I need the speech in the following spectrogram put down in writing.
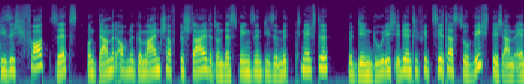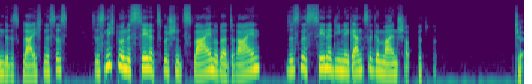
die sich fortsetzt und damit auch eine Gemeinschaft gestaltet. Und deswegen sind diese Mitknechte, mit denen du dich identifiziert hast, so wichtig am Ende des Gleichnisses. Es ist nicht nur eine Szene zwischen Zweien oder Dreien, es ist eine Szene, die eine ganze Gemeinschaft betrifft. Tja.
